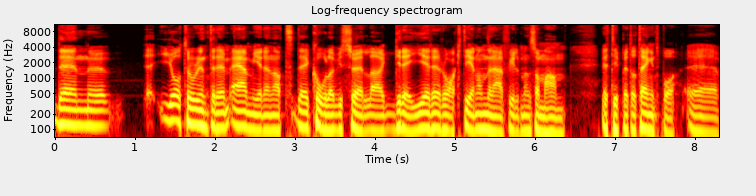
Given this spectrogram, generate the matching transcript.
det- är en... eh, jag tror inte det är mer än att det är coola visuella grejer rakt igenom den här filmen som han är tippet och tänkt på. Eh,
